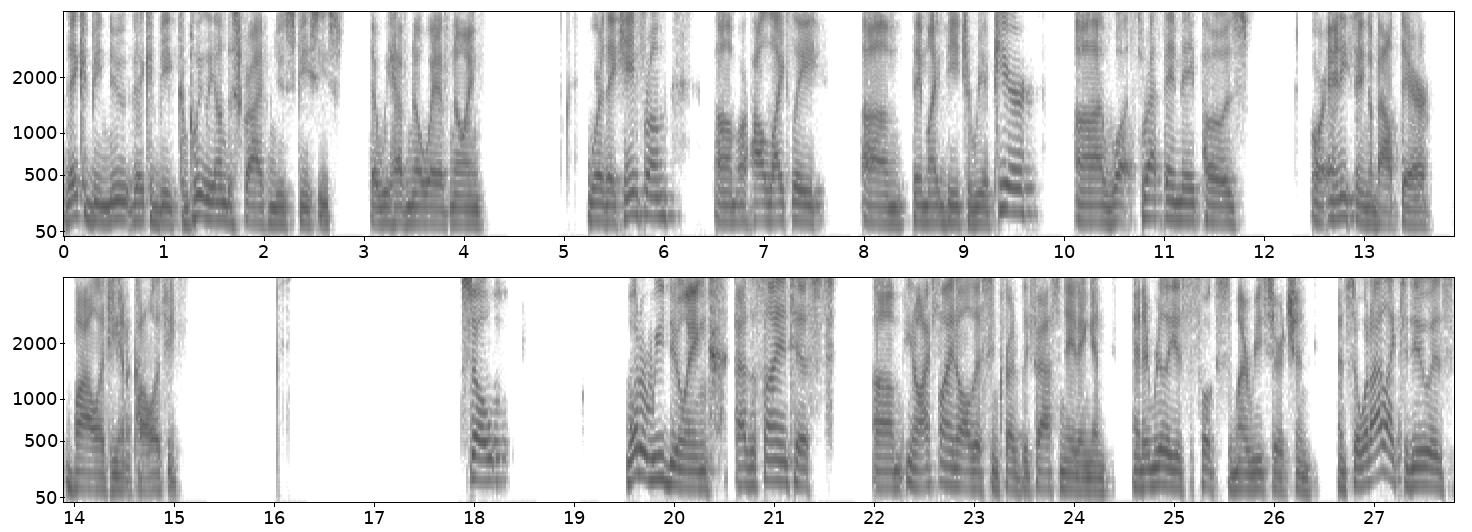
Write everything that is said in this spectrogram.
they could be new. They could be completely undescribed new species that we have no way of knowing where they came from um, or how likely um, they might be to reappear, uh, what threat they may pose, or anything about their biology and ecology. So what are we doing as a scientist? Um, you know, I find all this incredibly fascinating and, and it really is the focus of my research. And, and so what I like to do is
